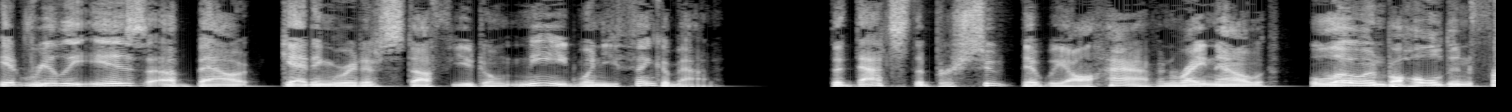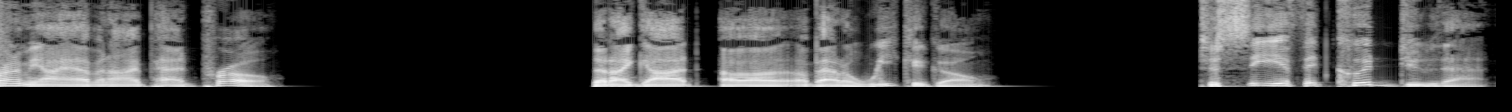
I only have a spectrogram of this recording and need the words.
it really is about getting rid of stuff you don't need when you think about it. That that's the pursuit that we all have. And right now, lo and behold, in front of me, I have an iPad Pro that I got uh, about a week ago to see if it could do that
